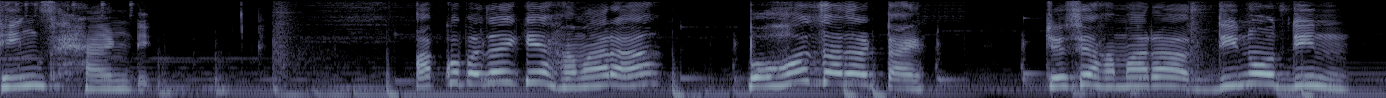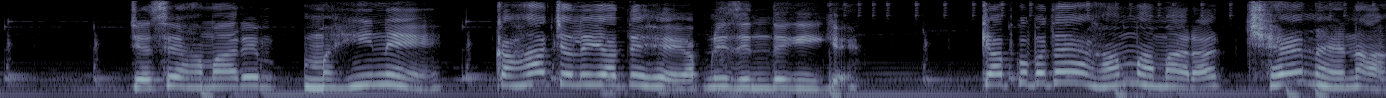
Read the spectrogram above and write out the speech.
things handy आपको पता है कि हमारा बहुत ज़्यादा टाइम जैसे हमारा दिनों दिन, जैसे हमारे महीने कहाँ चले जाते हैं अपनी ज़िंदगी के? क्या आपको पता है हम हमारा छः महीना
